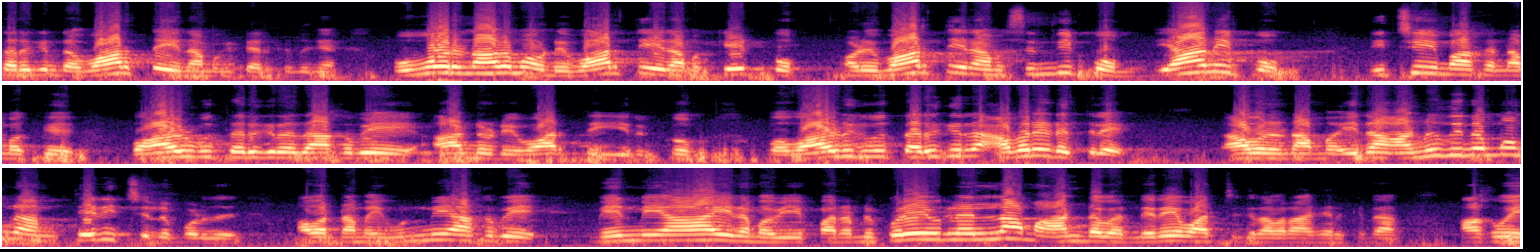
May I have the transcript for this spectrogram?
தருகின்ற வார்த்தை நம்ம கிட்ட இருக்குதுங்க. ஒவ்வொரு நாளும் அவருடைய வார்த்தையை நாம கேட்போம். அவருடைய வார்த்தையை நாம சிந்திப்போம் தியானிப்போம். நிச்சயமாக நமக்கு வாழ்வு தருகிறதாகவே ஆண்டருடைய வார்த்தை இருக்கும். வாழ்வு தருகிற அவரிடத்திலே அவர் நம்ம அனுதினமும் நாம் தேடி செல்லும் பொழுது அவர் நம்மை உண்மையாகவே மேன்மையாய் நம்ம வியப்பார். நம்முடைய குறைவுகள் எல்லாம் ஆண்டவர் நிறைவாற்றுகிறவராக இருக்கிறார். ஆகவே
